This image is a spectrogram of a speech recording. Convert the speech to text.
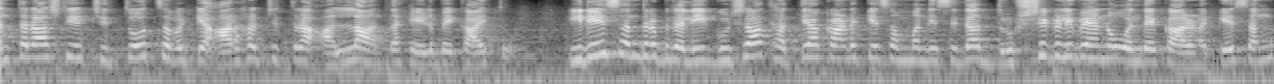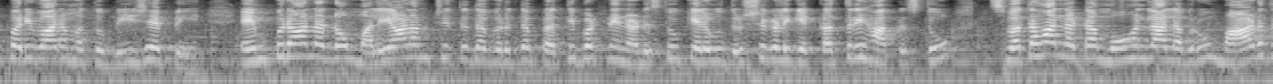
ಅಂತಾರಾಷ್ಟ್ರೀಯ ಚಿತ್ರೋತ್ಸವಕ್ಕೆ ಅರ್ಹ ಚಿತ್ರ ಅಲ್ಲ ಅಂತ ಹೇಳಬೇಕಾಯ್ತು. ಇದೇ ಸಂದರ್ಭದಲ್ಲಿ ಗುಜರಾತ್ ಹತ್ಯಾಕಾಂಡಕ್ಕೆ ಸಂಬಂಧಿಸಿದ ದೃಶ್ಯಗಳಿವೆ ಅನ್ನೋ ಒಂದೇ ಕಾರಣಕ್ಕೆ ಸಂಘ ಪರಿವಾರ ಮತ್ತು ಬಿಜೆಪಿ ಎಂಪುರಾನ್ ಅನ್ನೋ ಮಲಯಾಳಂ ಚಿತ್ರದ ವಿರುದ್ಧ ಪ್ರತಿಭಟನೆ ನಡೆಸಿತು. ಕೆಲವು ದೃಶ್ಯಗಳಿಗೆ ಕತ್ತರಿ ಹಾಕಿಸ್ತು. ಸ್ವತಃ ನಟ ಮೋಹನ್ ಲಾಲ್ ಅವರು ಮಾಡದ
